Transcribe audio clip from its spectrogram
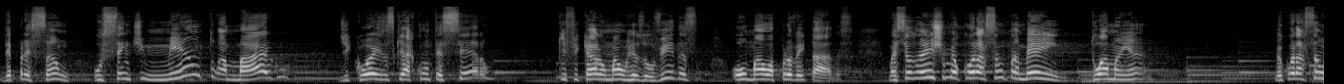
depressão, o sentimento amargo de coisas que aconteceram, que ficaram mal resolvidas ou mal aproveitadas. Mas se eu encho meu coração também do amanhã, meu coração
